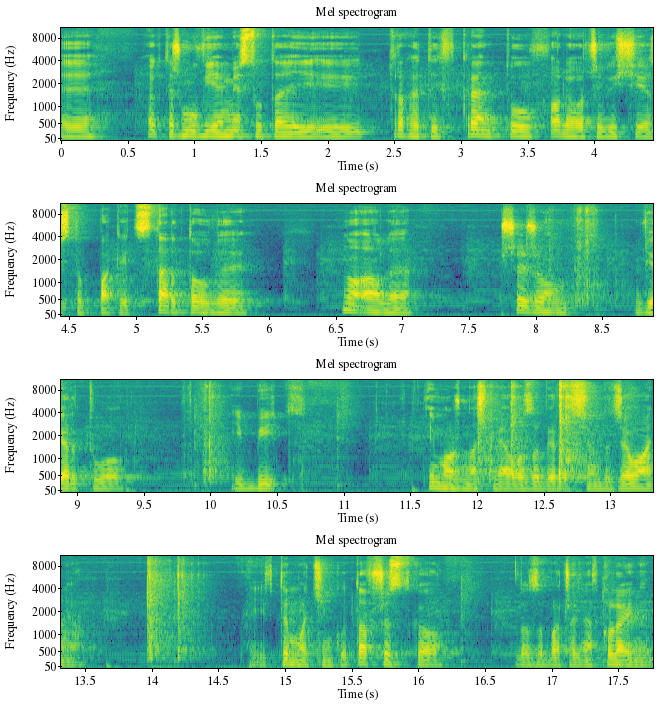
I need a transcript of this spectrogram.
Y, Jak też mówiłem, jest tutaj y, trochę tych wkrętów, ale oczywiście jest to pakiet startowy. No ale przyrząd, wiertło i bit i można śmiało zabierać się do działania. I w tym odcinku to wszystko. Do zobaczenia w kolejnym.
